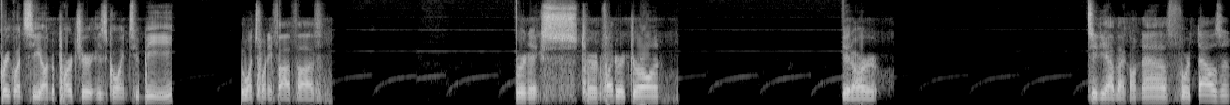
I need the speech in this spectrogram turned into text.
Frequency on departure is going to be 125.5. We're turn flight director on. Get our CDI back on nav, 4000.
